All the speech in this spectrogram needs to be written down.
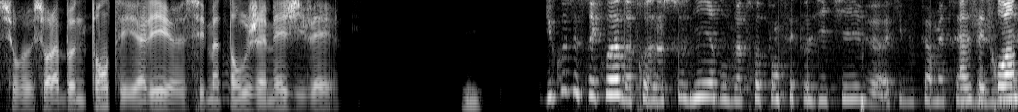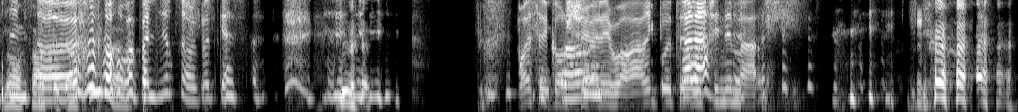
sur, sur la bonne pente et aller, euh, c'est maintenant ou jamais, j'y vais. Mmh. Du coup, ce serait quoi votre souvenir ou votre pensée positive euh, qui vous permettrait Ah, de c'est trop intime, Non, ça, intime. on va pas le dire sur le podcast. Moi, c'est quand je suis allé voir Harry Potter Voilà. au cinéma.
